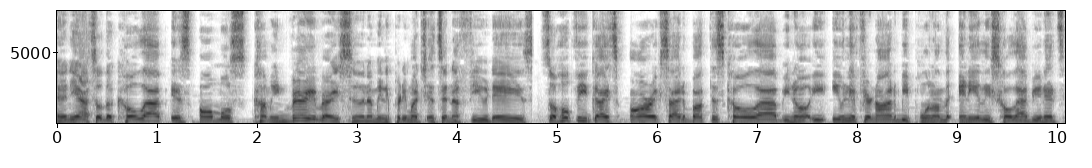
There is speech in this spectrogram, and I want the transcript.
And yeah, so the collab is almost coming very, very soon. I mean, pretty much it's in a few days. So hopefully you guys are excited about this collab. You know, e even if you're not going to be pulling on the, any of these collab units,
